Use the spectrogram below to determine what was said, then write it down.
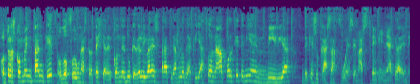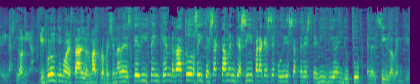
Otros comentan que todo fue una estrategia del conde duque de Olivares para tirarlo de aquella zona porque tenía envidia de que su casa fuese más pequeña que la de Medina Sidonia. Y por último están los más profesionales que dicen que en verdad todo se hizo exactamente así para que se pudiese hacer este vídeo en YouTube en el siglo XXI.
